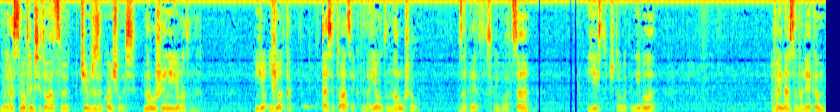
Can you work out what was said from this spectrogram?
мы рассмотрим ситуацию, чем же закончилось нарушение Йонатана. Йо, Йо, как, та ситуация, когда Йонатан нарушил запрет своего отца, есть что бы то ни было, война с Амалеком,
